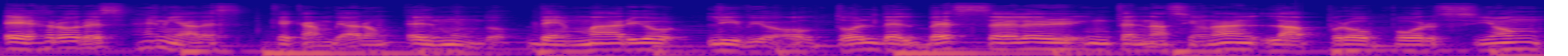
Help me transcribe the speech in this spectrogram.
Errores geniales que cambiaron el mundo, de Mario Livio, autor del bestseller internacional La proporción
